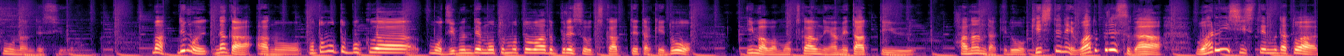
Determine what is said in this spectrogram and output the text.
そうなんですよ。まあ、でも、なんか、あの、もともと僕は、もう自分でもともとワードプレスを使ってたけど、今はもう使うのやめたっていう派なんだけど、決してね、ワードプレスが悪いシステムだとは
